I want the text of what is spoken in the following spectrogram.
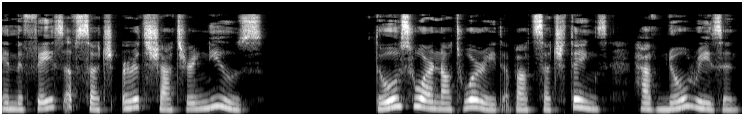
in the face of such earth shattering news? Those who are not worried about such things have no reason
